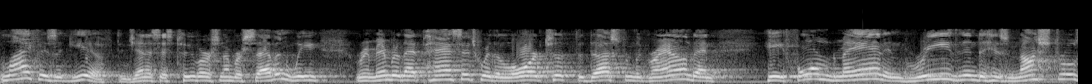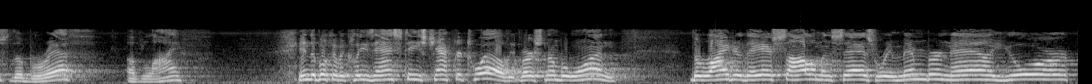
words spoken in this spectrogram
Life is a gift. In Genesis 2, verse number 7, we remember that passage where the Lord took the dust from the ground and he formed man and breathed into his nostrils the breath of life. In the book of Ecclesiastes, chapter 12, at verse number 1, the writer there, Solomon says, Remember now your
